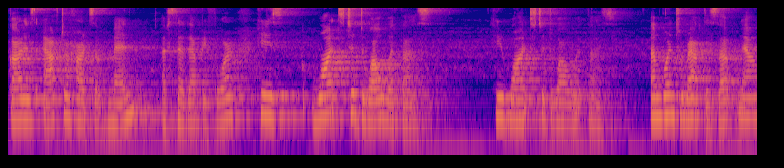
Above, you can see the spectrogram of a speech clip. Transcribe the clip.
God is after hearts of men. I've said that before. He wants to dwell with us. He wants to dwell with us. I'm going to wrap this up now.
